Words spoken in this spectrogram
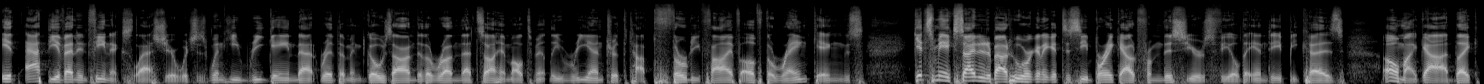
it at the event in Phoenix last year, which is when he regained that rhythm and goes on to the run that saw him ultimately re-enter the top 35 of the rankings. Gets me excited about who we're going to get to see break out from this year's field, Andy, because oh my God, like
